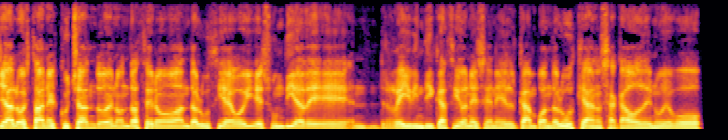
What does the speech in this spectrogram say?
Ya lo están escuchando en Onda Cero Andalucía. Hoy es un día de reivindicaciones en el campo andaluz que han sacado de nuevo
